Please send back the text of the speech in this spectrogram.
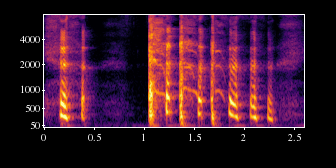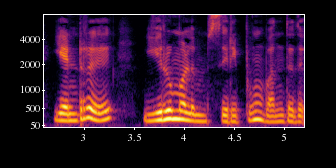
என்று இருமலும் சிரிப்பும் வந்தது.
